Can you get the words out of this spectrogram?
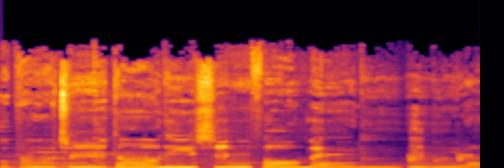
我不知道你是否美丽依然。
